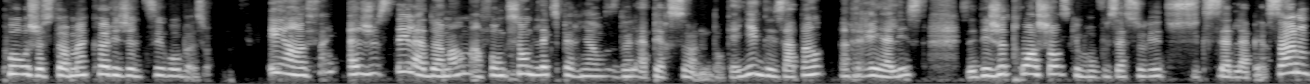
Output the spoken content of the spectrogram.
pour justement corriger le tir au besoin. Et enfin, ajuster la demande en fonction de l'expérience de la personne. Donc, ayez des attentes réalistes. C'est déjà trois choses qui vont vous assurer du succès de la personne.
